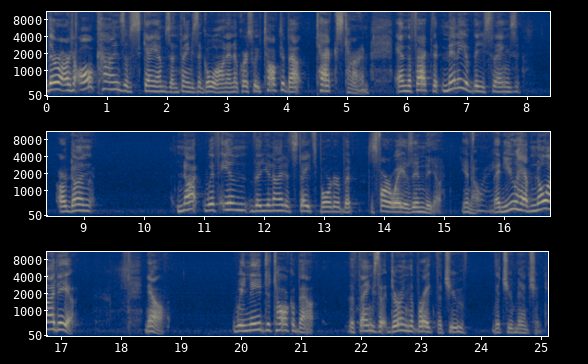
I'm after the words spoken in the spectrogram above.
there are all kinds of scams and things that go on. And of course, we've talked about tax time and the fact that many of these things are done not within the United States border, but as far away as India, you know, right. then you have no idea. Now, we need to talk about the things that during the break that you that you mentioned.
